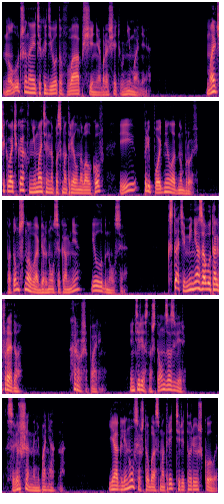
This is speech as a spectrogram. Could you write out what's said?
Но лучше на этих идиотов вообще не обращать внимания. Мальчик в очках внимательно посмотрел на волков и приподнял одну бровь. Потом снова обернулся ко мне и улыбнулся. «Кстати, меня зовут Альфредо». Хороший парень. Интересно, что он за зверь? Совершенно непонятно. Я оглянулся, чтобы осмотреть территорию школы,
